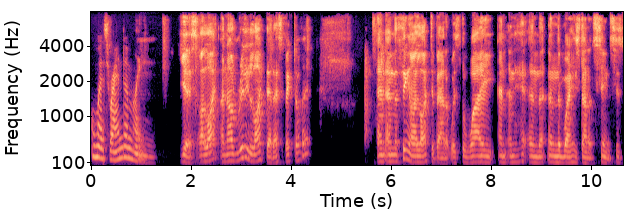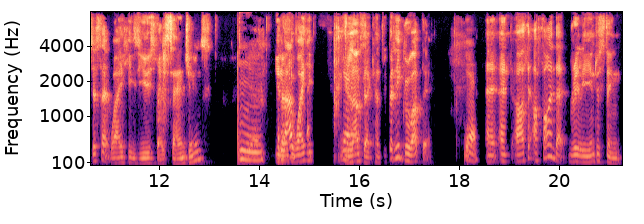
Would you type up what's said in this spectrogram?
almost randomly. mm, yes, I like, and I really like that aspect of it. And and the thing I liked about it was the way, and and and the, and the way he's done it since is just that way he's used those sand dunes. Mm, You know, the way he, yeah, he loves that country, but he grew up there. yeah, And, and I, th- I find that really interesting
